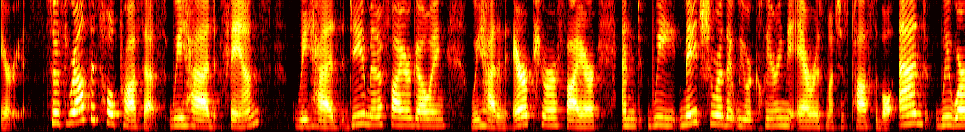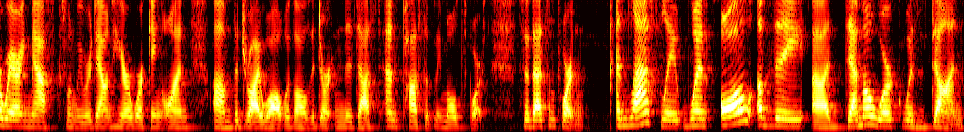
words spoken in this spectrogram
areas. So throughout this whole process, we had fans, we had the dehumidifier going, we had an air purifier, and we made sure that we were clearing the air as much as possible. And we were wearing masks when we were down here working on um, the drywall with all the dirt and the dust and possibly mold spores. So that's important. And lastly, when all of the uh, demo work was done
